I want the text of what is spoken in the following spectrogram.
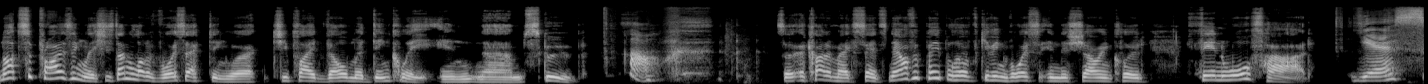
not surprisingly, she's done a lot of voice acting work. She played Velma Dinkley in um, Scoob. Oh. So it kind of makes sense. Now, for people who have giving voice in this show include Finn Wolfhard. Yes,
